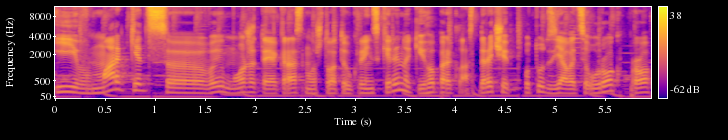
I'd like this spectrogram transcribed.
І в Markets е, ви можете якраз налаштувати український ринок і його перекласти. До речі, отут з'явиться урок про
